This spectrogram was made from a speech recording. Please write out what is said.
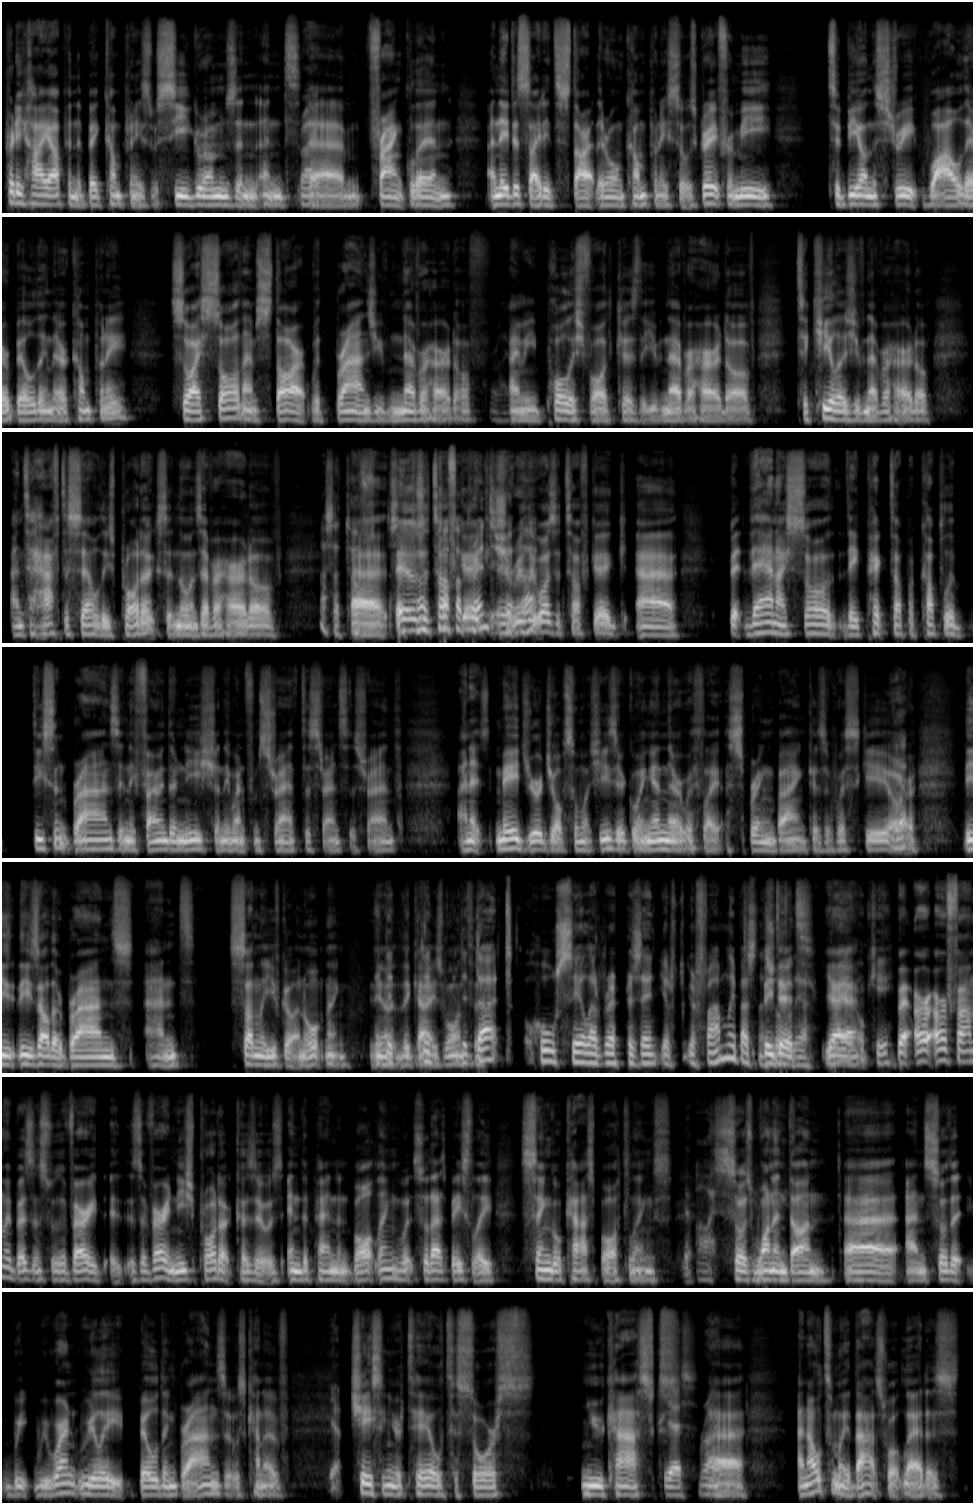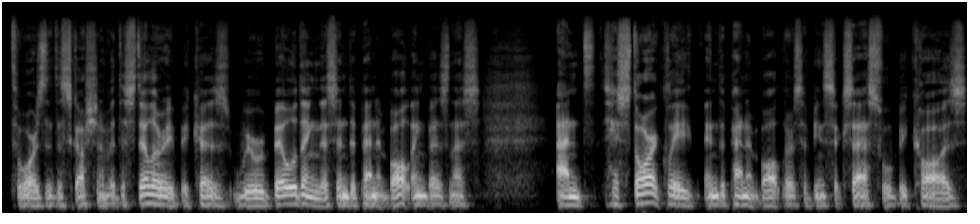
pretty high up in the big companies with Seagrams and and Right. um, Franklin, and they decided to start their own company. So it was great for me to be on the street while they're building their company. So I saw them start with brands you've never heard of. I mean, Polish vodkas that you've never heard of, tequilas you've never heard of, and to have to sell these products that no one's ever heard of. That's a tough. Uh, it's it was a tough, gig. It really that. was a tough gig. Uh, but then I saw they picked up a couple of decent brands and they found their niche and they went from strength to strength to strength. And it's made your job so much easier going in there with like a Springbank as a whiskey or Yep. these these other brands, and suddenly you've got an opening. You know, did- the guys did, want Did it. that wholesaler represent your your family business They over did, there? yeah, Right. Okay. But our, our family business was a very is a very niche product because it was independent bottling. So that's basically single cask bottlings. I So it's one and done, uh, and so that we we weren't really building brands. It was kind of Yeah. chasing your tail to source new casks. Yes. Right. Uh, and ultimately, that's what led us towards the discussion of a distillery because we were building this independent bottling business. And historically, independent bottlers have been successful because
